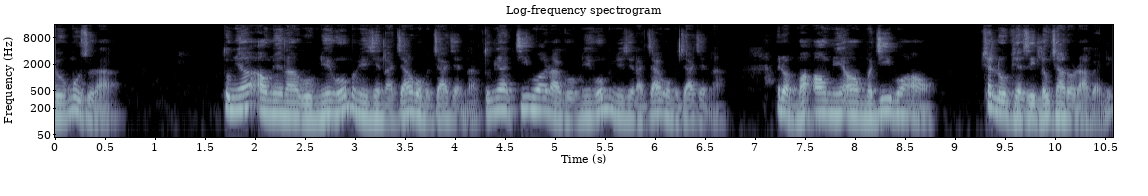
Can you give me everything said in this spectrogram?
လိုမှုဆိုတာသူများအောင်မြင်တာကိုမြင်ကိုမမြင်ချင်တာကြားကိုမကြားချင်တာသူများကြီးပွားတာကိုမြင်ကိုမမြင်ချင်တာကြားကိုမကြားချင်တာအဲ့တော့မအောင်မြင်အောင်မကြီးပွားအောင်ဖြတ်လို့ဖြတ်စီလှုပ်ချတော့တာပဲလေ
